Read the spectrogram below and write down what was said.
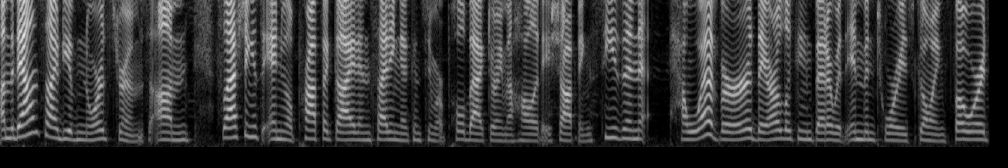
On the downside, you have Nordstrom's um, slashing its annual profit guide and citing a consumer pullback during the holiday shopping season. However, they are looking better with inventories going forward.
